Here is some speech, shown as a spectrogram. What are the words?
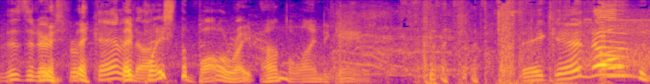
visitors from They, Canada. they placed the ball right on the line to gain. Bacon, no!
